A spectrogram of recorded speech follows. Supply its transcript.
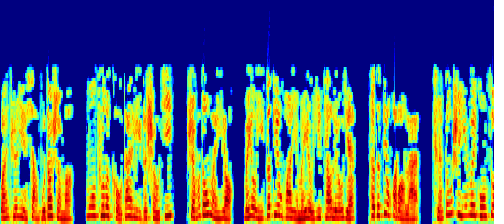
完全也想不到什么。摸出了口袋里的手机，什么都没有，没有一个电话，也没有一条留言。他的电话往来全都是因为工作，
